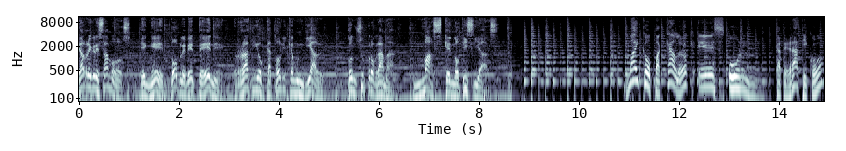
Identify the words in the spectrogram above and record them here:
Ya regresamos en EWTN, Radio Católica Mundial, con su programa Más que Noticias. Michael Pacalok es un catedrático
